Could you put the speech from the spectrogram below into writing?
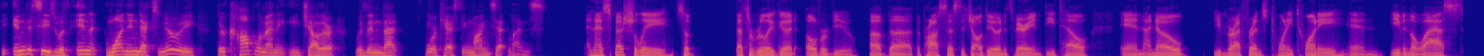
the indices within one index annuity, they're complementing each other within that forecasting mindset lens. And especially so that's a really good overview of the the process that y'all do and it's very in detail and I know you referenced 2020 and even the last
